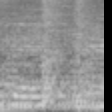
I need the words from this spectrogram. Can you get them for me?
of.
